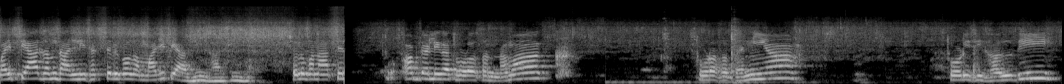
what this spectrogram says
भाई, प्याज हम डाल नहीं सकते बिकॉज़ हमारी प्याज नहीं खाती हैं। चलो बनाते हैं। तो अब डलेगा थोड़ा सा नमक थोड़ा सा धनिया थोड़ी सी हल्दी,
